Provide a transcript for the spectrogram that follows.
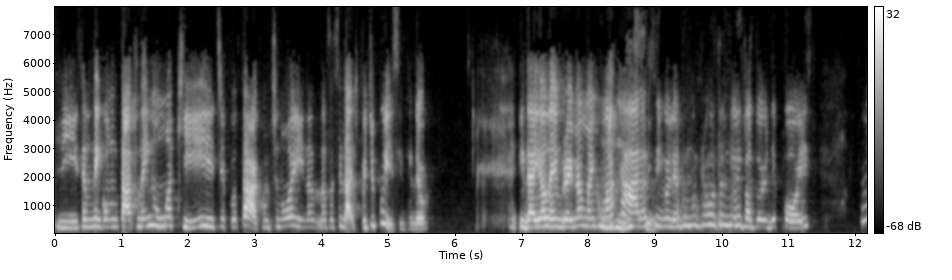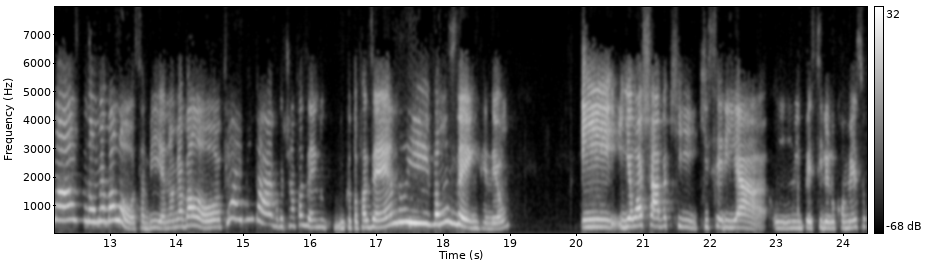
e você não tem contato nenhum aqui, tipo, tá, continua aí na, na sua cidade. Foi tipo isso, entendeu? E daí eu lembrei minha mãe com uma uhum, cara, sim. assim, olhando uma pra outra no elevador depois. Mas não me abalou, sabia? Não me abalou. Eu falei, ah, então tá, vou continuar fazendo o que eu tô fazendo e vamos ver, entendeu? E, e, eu achava que, que seria um empecilho no começo,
